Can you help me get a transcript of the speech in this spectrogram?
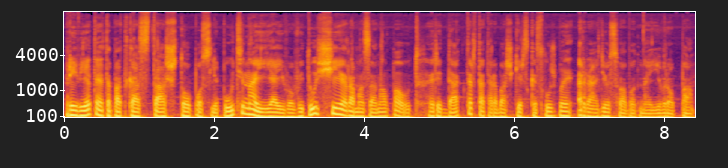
Привет, это подкаст «А что после Путина?» и я его ведущий Рамазан Алпаут, редактор татаро-башкирской службы «Радио Свободная Европа».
